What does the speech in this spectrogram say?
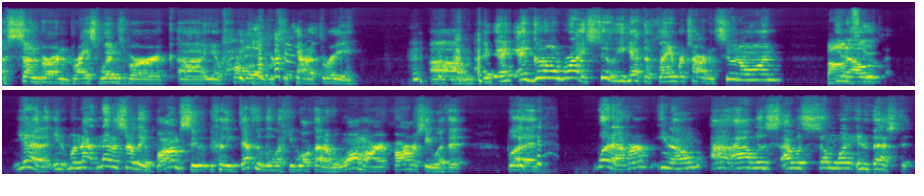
a sunburned Bryce Remsburg, uh, you know, crawl over to count of three. Um, and, and, and, good on Bryce too. He had the flame retardant suit on. Bomb you know, suit. yeah, you know, well, not, not necessarily a bomb suit because he definitely looked like he walked out of a Walmart pharmacy with it. But whatever, you know, I, I, was I was somewhat invested.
